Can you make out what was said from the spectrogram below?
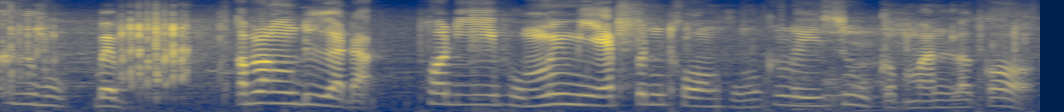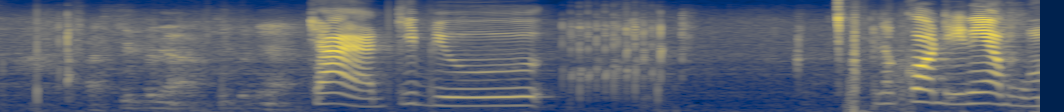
คือแบบกำลังเดือดอะพอดีผมไม่มีแอปเปิลทองผมก็เลยสู้กับมันแล้วก็อัดคลิปปะเนี่ยอัดคลิปปะเนี่ยใช่อัดคลิปอยู่ แล้วก็ทีเนี้ยผม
